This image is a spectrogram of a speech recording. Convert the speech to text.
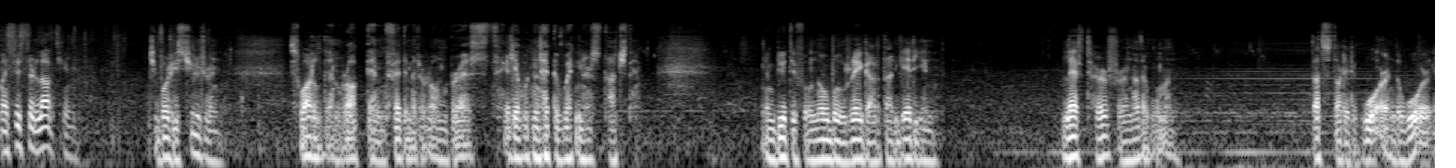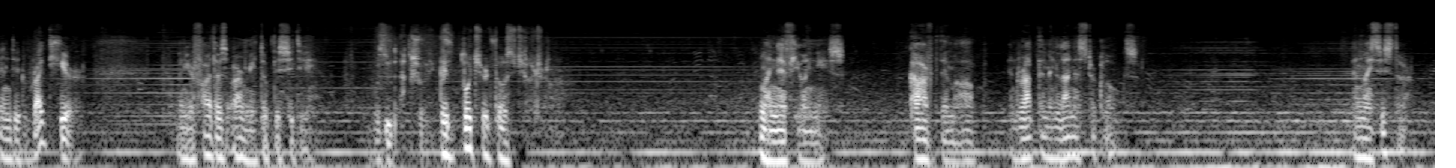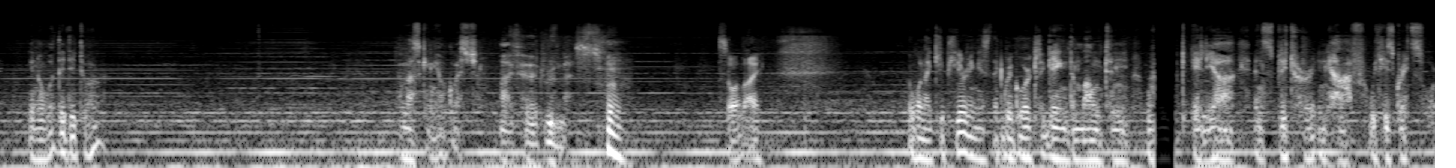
My sister loved him. She bore his children, swaddled them, rocked them, fed them at her own breast. Elia wouldn't let the wet nurse touch them. And beautiful, noble Rhaegar Targaryen left her for another woman. That started a war, and the war ended right here. When your father's army took the city. Wasn't actually. They butchered those children. My nephew and niece carved them up and wrapped them in Lannister cloaks. And my sister, you know what they did to her? I'm asking you a question. I've heard rumors. Hmm. So have I. The one I keep hearing is that Gregor Clegane the Mountain raped Elia and split her in half with his great sword.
